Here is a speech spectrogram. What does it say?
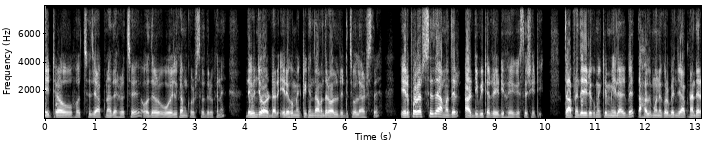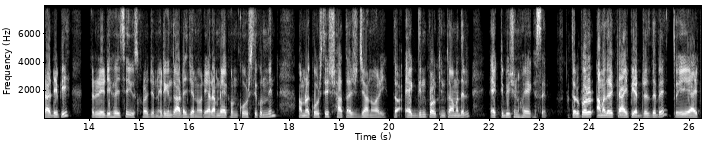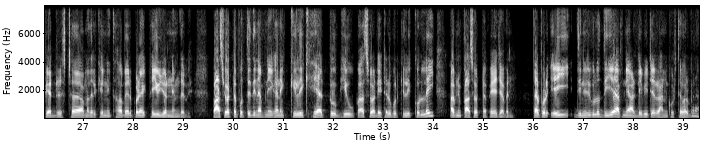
এইটাও হচ্ছে যে আপনাদের হচ্ছে ওদের ওয়েলকাম করছে ওদের ওখানে। দেখুন যে অর্ডার এরকম একটা কিন্তু আমাদের অলরেডি চলে আসছে। এরপর আসছে যে আমাদের আরডিবিটা রেডি হয়ে গেছে সেটি। তো আপনাদের এরকম একটা মেল আসবে, তাহলে মনে করবেন যে আপনাদের আরডিপি রেডি হয়েছে ইউজ করার জন্য। এটা কিন্তু আঠাশ জানুয়ারি, আর আমরা অ্যাকাউন্ট করছি কোন দিন? আমরা করছি সাতাশ জানুয়ারি। তো একদিন পর কিন্তু আমাদের অ্যাক্টিভেশন হয়ে গেছে। তারপর আমাদের একটা আইপি অ্যাড্রেস দেবে, তো এই আইপি অ্যাড্রেসটা আমাদেরকে নিতে হবে, এরপরে একটা ইউজার নেম দেবে পাসওয়ার্ডটা প্রতিদিন আপনি এখানে click here to view password এটার উপর ক্লিক করলেই আপনি পাসওয়ার্ডটা পেয়ে যাবেন। তারপর এই জিনিসগুলো দিয়ে আপনি আর ডেবিটে রান করতে পারবেন।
